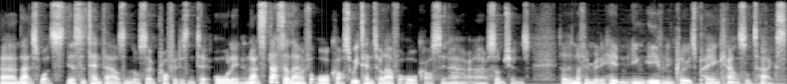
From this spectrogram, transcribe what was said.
um, that's what's there's a ten thousand or so profit, isn't it? All in, and that's that's allowing for all costs. We tend to allow for all costs in our, our assumptions. So there's nothing really hidden. Even includes paying council tax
